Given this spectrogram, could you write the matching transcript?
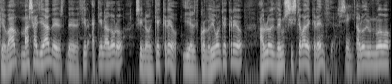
que va más allá de, de decir a quién adoro, sino en qué creo. Y el, cuando digo en qué creo, hablo de un sistema de creencias. Sí. Hablo de un nuevo,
